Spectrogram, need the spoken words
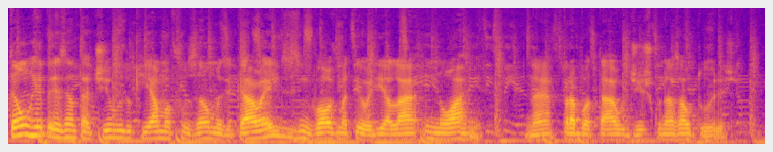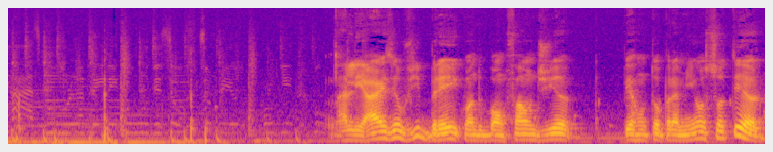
tão representativo do que é uma fusão musical. Aí ele desenvolve uma teoria lá enorme né, para botar o disco nas alturas. Aliás, eu vibrei quando o Bonfá um dia perguntou para mim, ô Soteiro,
